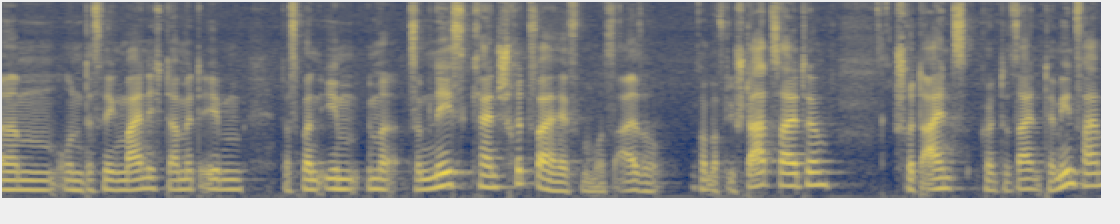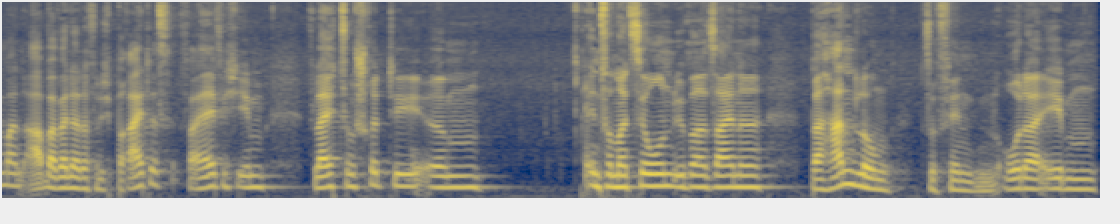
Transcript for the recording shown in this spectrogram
Ähm, und deswegen meine ich damit eben, dass man ihm immer zum nächsten kleinen Schritt verhelfen muss. Also kommt auf die Startseite. Schritt 1 könnte sein, Termin vereinbaren, aber wenn er dafür nicht bereit ist, verhelfe ich ihm vielleicht zum Schritt die ähm, Informationen über seine Behandlung zu finden oder eben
